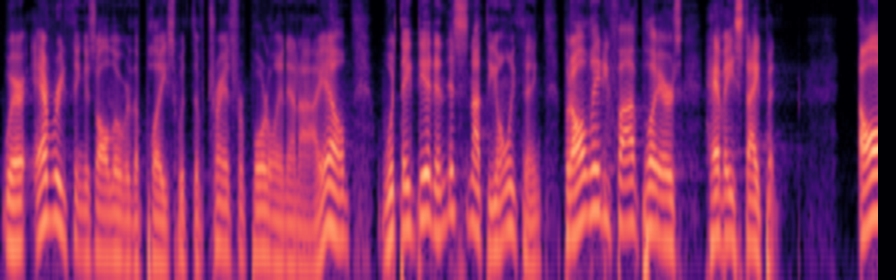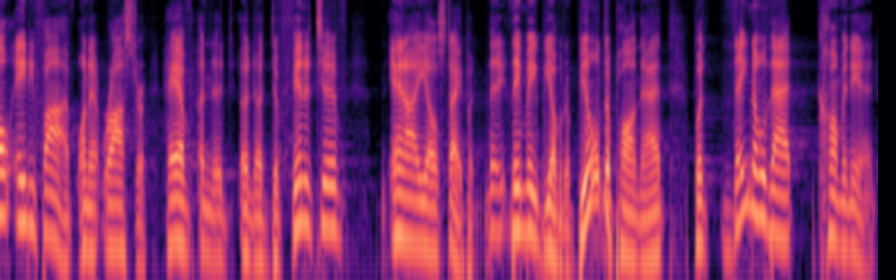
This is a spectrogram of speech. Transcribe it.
where everything is all over the place with the transfer portal and NIL, what they did, and this is not the only thing, but all 85 players have a stipend. All 85 on that roster have a, a, a definitive NIL stipend. They, they may be able to build upon that, but they know that coming in,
